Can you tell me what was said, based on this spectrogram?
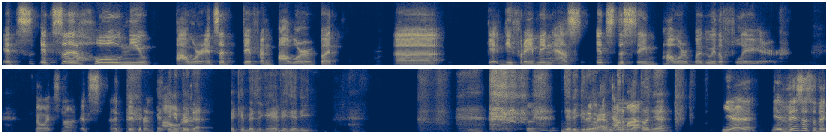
It's it's a whole new power. It's a different power, but uh, deframing as it's the same power but with a flare. No, it's not. It's a different power. Ini beda. Basicnya dia jadi jadi Green Ya, Lantern jatuhnya. Yeah, yeah, this is the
